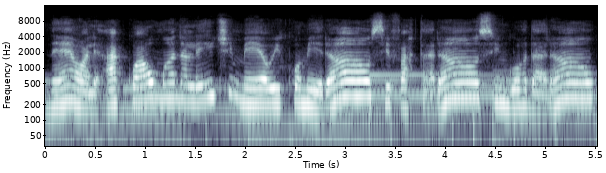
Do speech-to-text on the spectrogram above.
né? Olha, a qual mana leite e mel, e comerão, se fartarão, se engordarão,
